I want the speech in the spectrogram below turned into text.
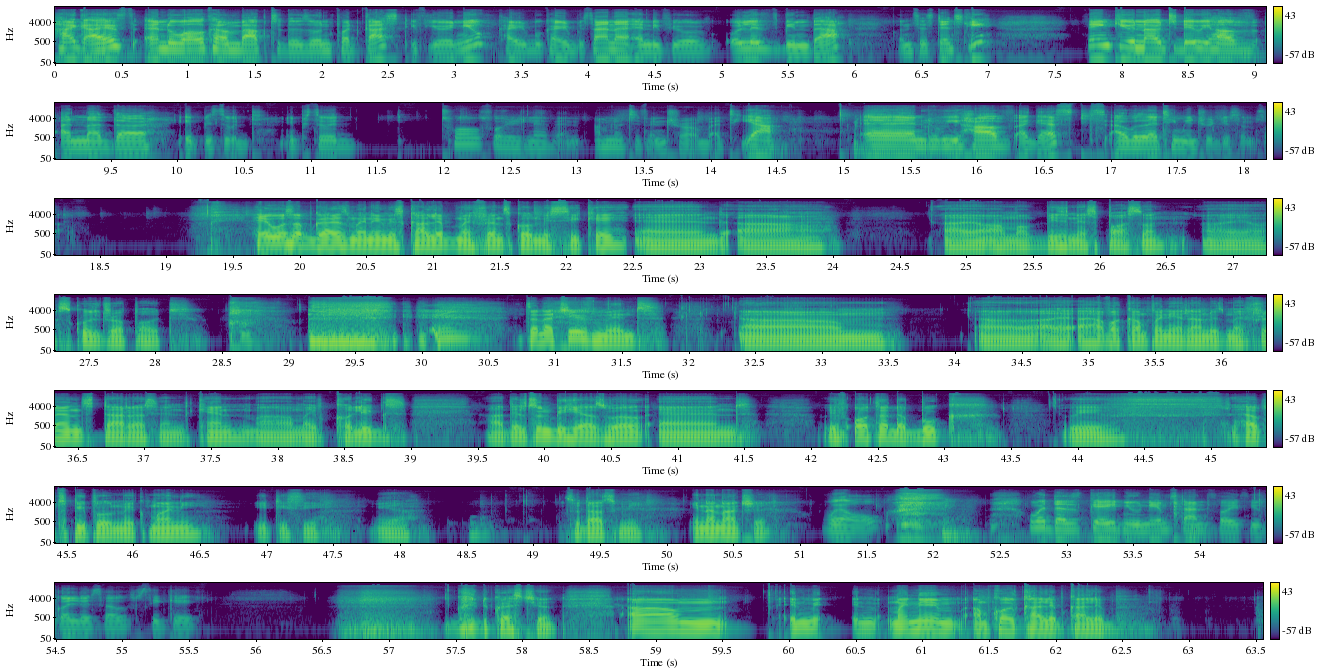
Hi guys, and welcome back to the Zone podcast. If you're new, karibu karibu sana, and if you've always been there consistently, thank you. Now today we have another episode, episode twelve or eleven. I'm not even sure, but yeah, and we have a guest. I will let him introduce himself. Hey, what's up, guys? My name is Caleb. My friends call me CK, and uh, I am a business person. I am a school dropout. It's an achievement. Um, uh, I, I have a company around with my friends, Taras and Ken, uh, my colleagues. Uh, they'll soon be here as well, and we've authored a book. We've helped people make money, etc. Yeah. So that's me in a nutshell. Well, what does K in your name stand for if you call yourself CK? Good question. Um, in, in my name, I'm called Caleb Caleb.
